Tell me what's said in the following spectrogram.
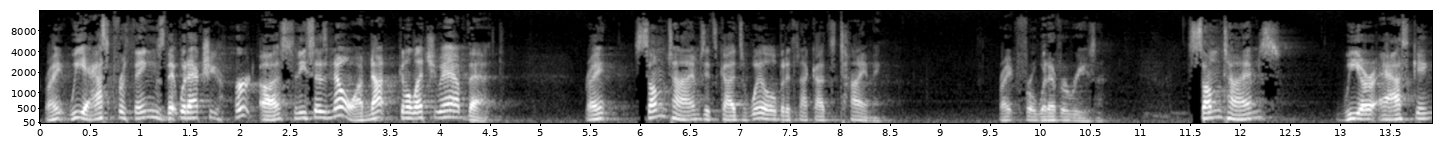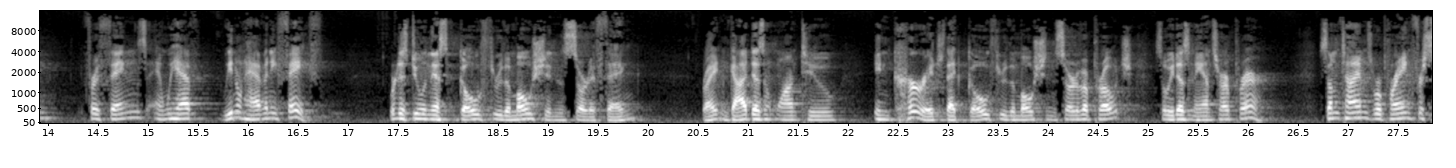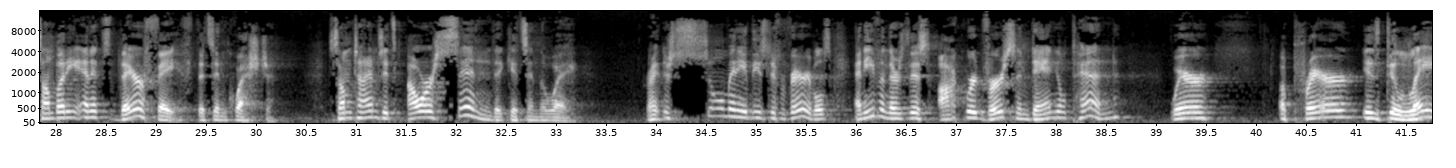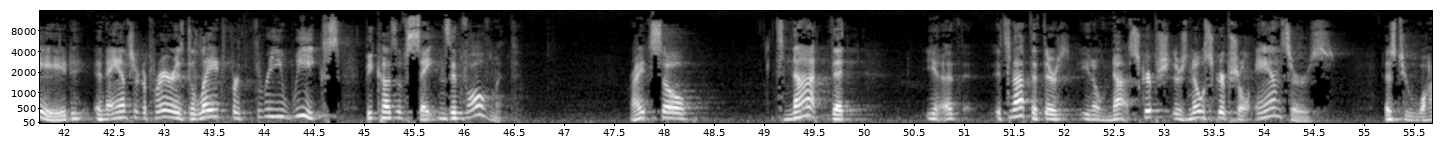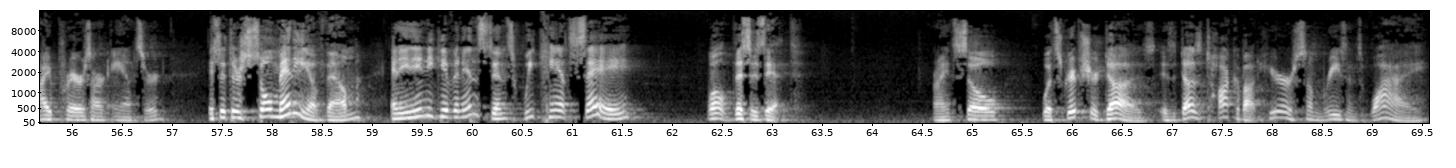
Right? We ask for things that would actually hurt us, and He says, No, I'm not going to let you have that. Right? Sometimes it's God's will, but it's not God's timing, right? For whatever reason. Sometimes we are asking for things and we have we don't have any faith. We're just doing this go through the motions sort of thing, right? And God doesn't want to encourage that go through the motions sort of approach, so he doesn't answer our prayer. Sometimes we're praying for somebody and it's their faith that's in question. Sometimes it's our sin that gets in the way. Right? There's so many of these different variables. And even there's this awkward verse in Daniel 10 where a prayer is delayed, an answer to prayer is delayed for three weeks because of Satan's involvement. Right? So it's not that, you know, it's not that there's, you know, not scripture, there's no scriptural answers as to why prayers aren't answered. It's that there's so many of them, and in any given instance, we can't say, well, this is it. Right? So, what Scripture does is it does talk about here are some reasons why,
